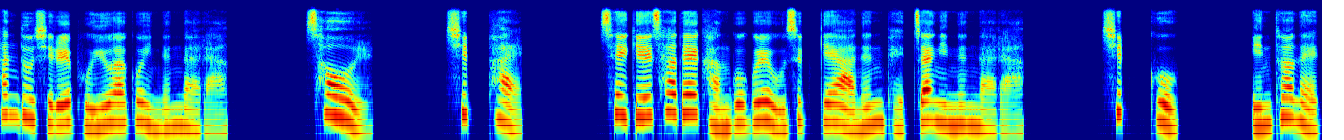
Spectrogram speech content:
한 도시를 보유하고 있는 나라. 서울 18. 세계 4대 강국을 우습게 아는 배짱 있는 나라 19. 인터넷,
